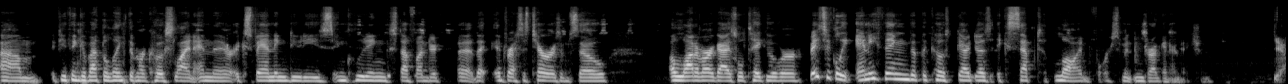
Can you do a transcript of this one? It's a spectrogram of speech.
Um, if you think about the length of our coastline and their expanding duties, including stuff under uh, that addresses terrorism, so a lot of our guys will take over basically anything that the Coast Guard does except law enforcement and drug interdiction. Yeah,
